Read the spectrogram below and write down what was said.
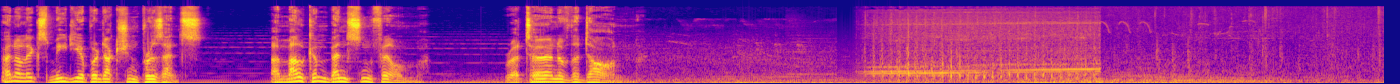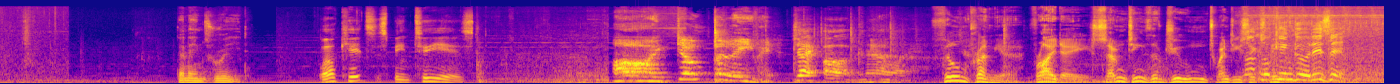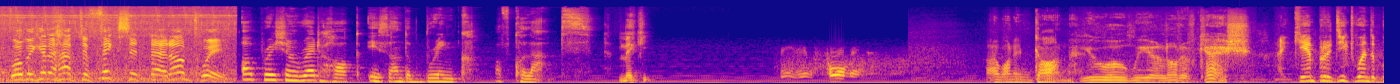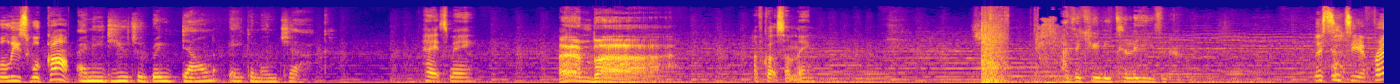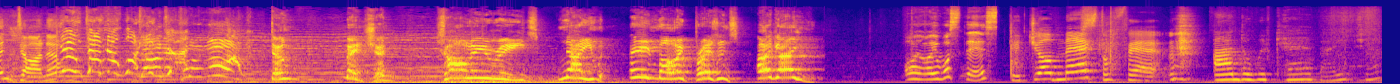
Benelux Media Production presents a Malcolm Benson film Return of the Don. The name's Reed. Well, kids, it's been two years. I don't believe it. Jack Barton, now Film premiere Friday, 17th of June 2016. Not looking good, is it? Well, we're gonna have to fix it then, aren't we? Operation Red Hawk is on the brink of collapse. Mickey. He's informing. I want him gone. You owe me a lot of cash. I can't predict when the police will come. I need you to bring down Ackerman Jack. Hey, it's me. Amber! I've got something. I think you need to leave now. Listen to your friend, Dana. You don't know what Donna, come on! Don't mention Charlie Reed's name in my presence again! Oi, oi, what's this? Good job, Meg. Stop it. Handle with care, babe, yeah?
